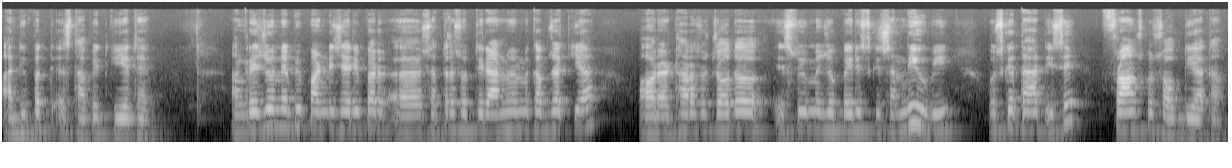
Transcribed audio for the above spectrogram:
आधिपत्य स्थापित किए थे। अंग्रेज़ों ने भी पांडिचेरी पर सत्रह सौ तिरानवे में कब्जा किया और 1814 ईस्वी में जो पेरिस की संधि हुई उसके तहत इसे फ्रांस को सौंप दिया था।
